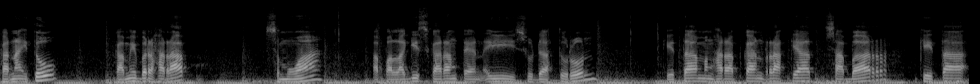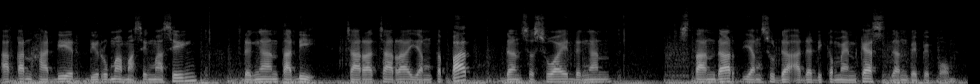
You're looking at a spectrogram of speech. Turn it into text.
Karena itu, kami berharap semua apalagi sekarang TNI sudah turun, kita mengharapkan rakyat sabar, kita akan hadir di rumah masing-masing dengan tadi cara-cara yang tepat dan sesuai dengan standar yang sudah ada di Kemenkes dan BP POM.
